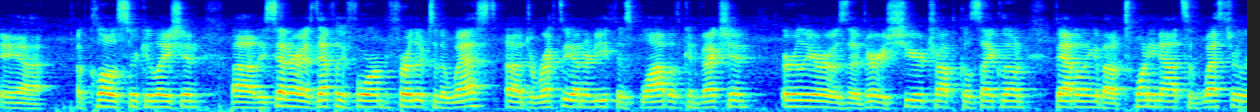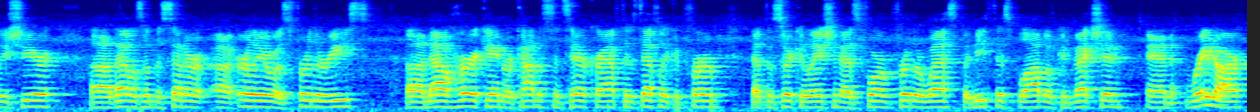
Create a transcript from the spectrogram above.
a, a closed circulation. the center has definitely formed further to the west, directly underneath this blob of convection. Earlier, it was a very shear tropical cyclone battling about 20 knots of westerly shear. Uh, that was when the center uh, earlier was further east. Uh, now hurricane reconnaissance aircraft has definitely confirmed that the circulation has formed further west beneath this blob of convection and radar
